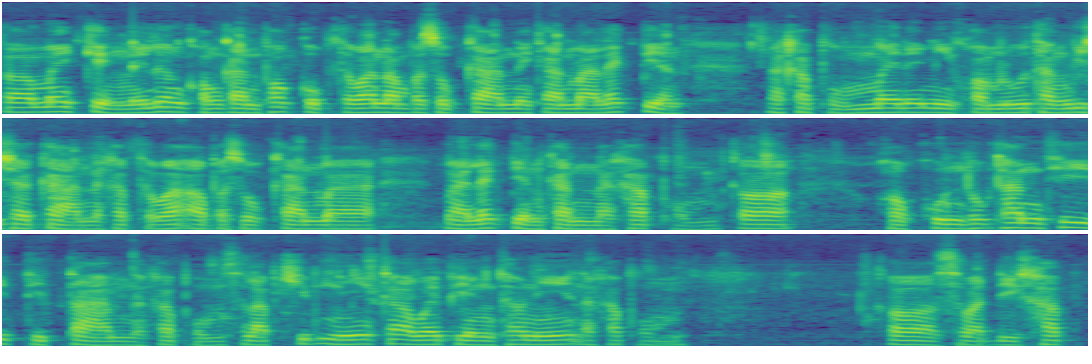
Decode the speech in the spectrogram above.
ก็ไม่เก่งในเรื่องของการพาะกบแต่ว่านำประสบการณ์ในการมาแลกเปลี่ยนนะครับ ผมไม่ได้มีความรู้ทางวิชาการนะครับ แต่ว่าเอาประสบการณ์มามาแลกเปลี่ยนกันนะครับ ผมก็ขอบคุณทุกท่านที่ติดตามนะครับ ผมสำหรับคลิปนี้ก็ไว้เพียงเท่านี้นะครับ ผมก็สวัสดีครับ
